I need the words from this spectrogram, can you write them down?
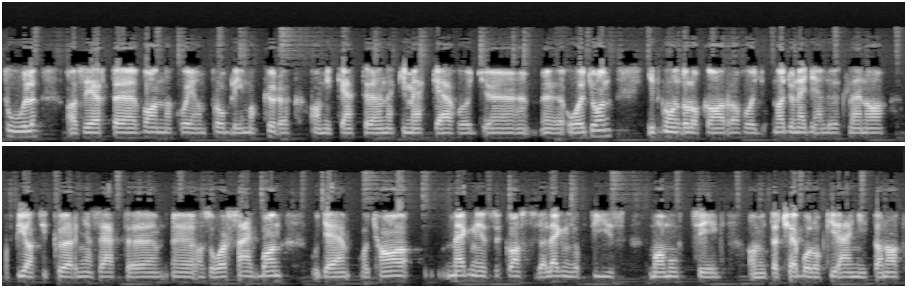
túl azért vannak olyan problémakörök, amiket neki meg kell, hogy oldjon. Itt gondolok arra, hogy nagyon egyenlőtlen a, a piaci környezet az országban. Ugye, hogyha megnézzük azt, hogy a legnagyobb tíz mamut cég, amit a csebolok irányítanak,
